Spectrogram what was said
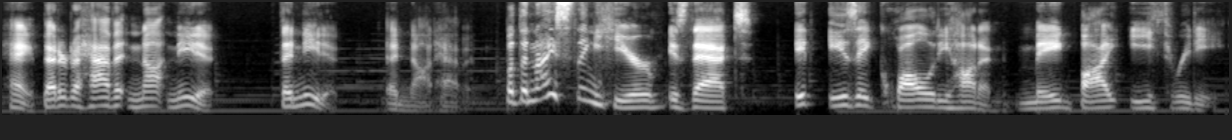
hey, better to have it and not need it than need it and not have it. But the nice thing here is that it is a quality hot end made by E3D.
